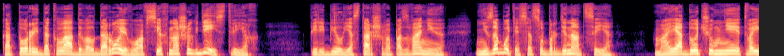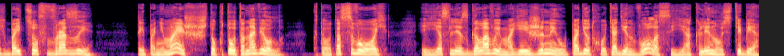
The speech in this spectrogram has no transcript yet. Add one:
который докладывал Дороеву о всех наших действиях?» Перебил я старшего по званию, не заботясь о субординации. «Моя дочь умнее твоих бойцов в разы. Ты понимаешь, что кто-то навел, кто-то свой. И если с головы моей жены упадет хоть один волос, я клянусь тебе.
